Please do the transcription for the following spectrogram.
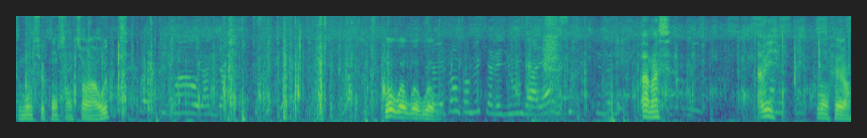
Tout le monde se concentre sur la route. Wow, wow, wow, wow. J'avais pas entendu qu'il y avait du monde derrière, désolé. Ah mince. Ah oui. Comment on fait alors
